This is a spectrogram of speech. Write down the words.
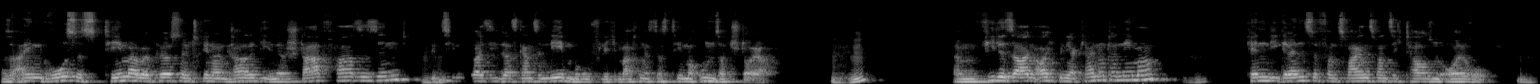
Also ein großes Thema bei Personal Trainern, gerade die in der Startphase sind, mhm. beziehungsweise die das Ganze nebenberuflich machen, ist das Thema Umsatzsteuer. Mhm. Ähm, viele sagen auch, ich bin ja Kleinunternehmer, mhm. kennen die Grenze von 22.000 Euro. Mhm.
